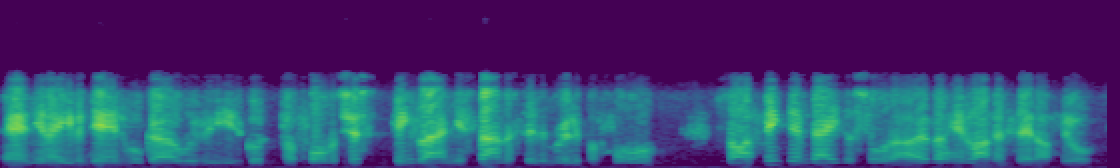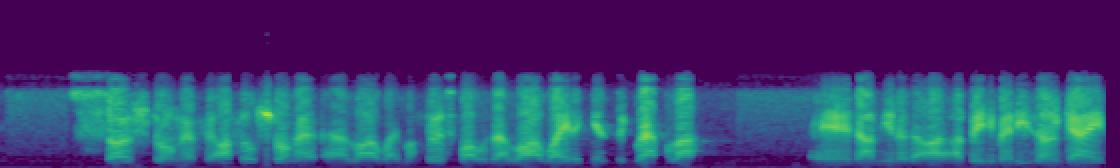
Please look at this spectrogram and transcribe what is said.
and, you know, even Dan Hooker with his good performance, just things like that, and you're starting to see them really perform. So I think them days are sort of over, and like I said, I feel so strong. At, I feel strong at uh, lightweight. My first fight was at lightweight against the grappler, and um, you know I, I beat him at his own game.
